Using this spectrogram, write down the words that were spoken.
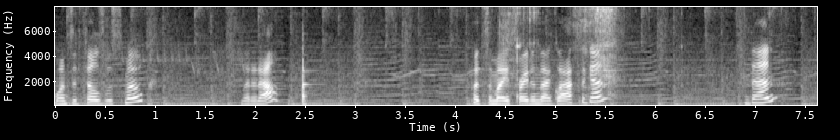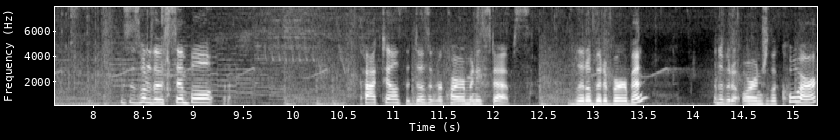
Once it fills with smoke, let it out. Put some ice right in that glass again. Then, this is one of those simple cocktails that doesn't require many steps. A little bit of bourbon, a little bit of orange liqueur,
